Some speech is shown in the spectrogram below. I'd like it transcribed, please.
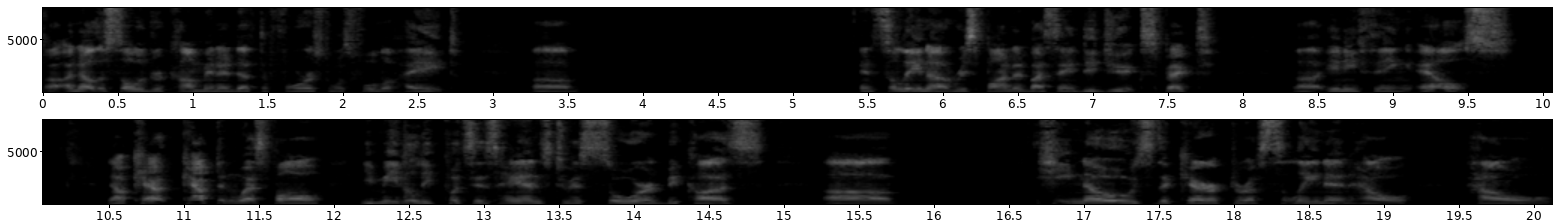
Uh, another soldier commented that the forest was full of hate. Um, and Celaena responded by saying, Did you expect uh, anything else? Now, Cap- Captain Westfall immediately puts his hands to his sword because uh, he knows the character of Celaena and how how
